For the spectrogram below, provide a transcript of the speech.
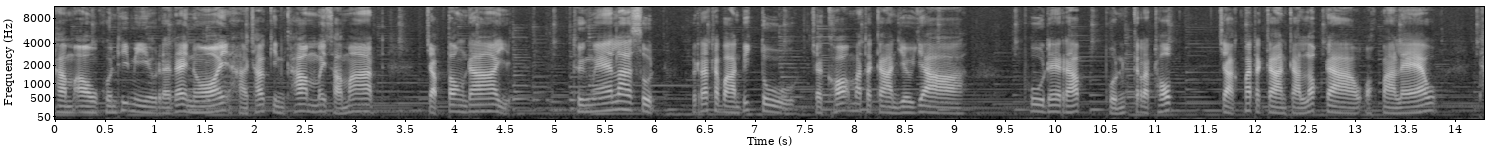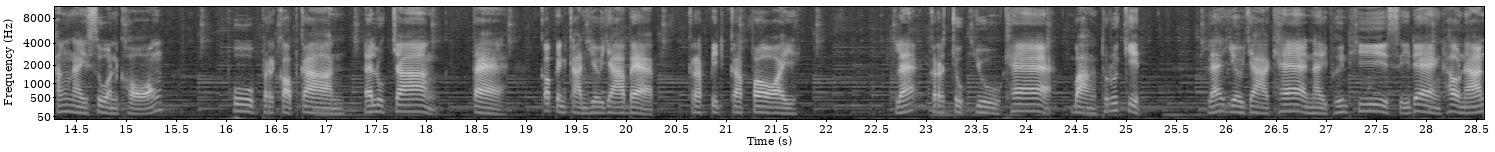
ทำเอาคนที่มีรายได้น้อย หาเช้ากินข้ามไม่สามารถจับต้องได้ ถึงแม้ล่าสุด รัฐบาลบิ๊กตู่จะเคาะมาตรการเยียวยา ผู้ได้รับผลกระทบ จากมาตรการการล็อกดาวน์ออกมาแล้ว ทั้งในส่วนของผู้ประกอบการและลูกจ้าง แต่ก็เป็นการเยียวยาแบบกระปิดกระปอย และกระจุกอยู่แค่บางธุรกิจ และเยียวยาแค่ในพื้นที่สีแดงเท่านั้น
